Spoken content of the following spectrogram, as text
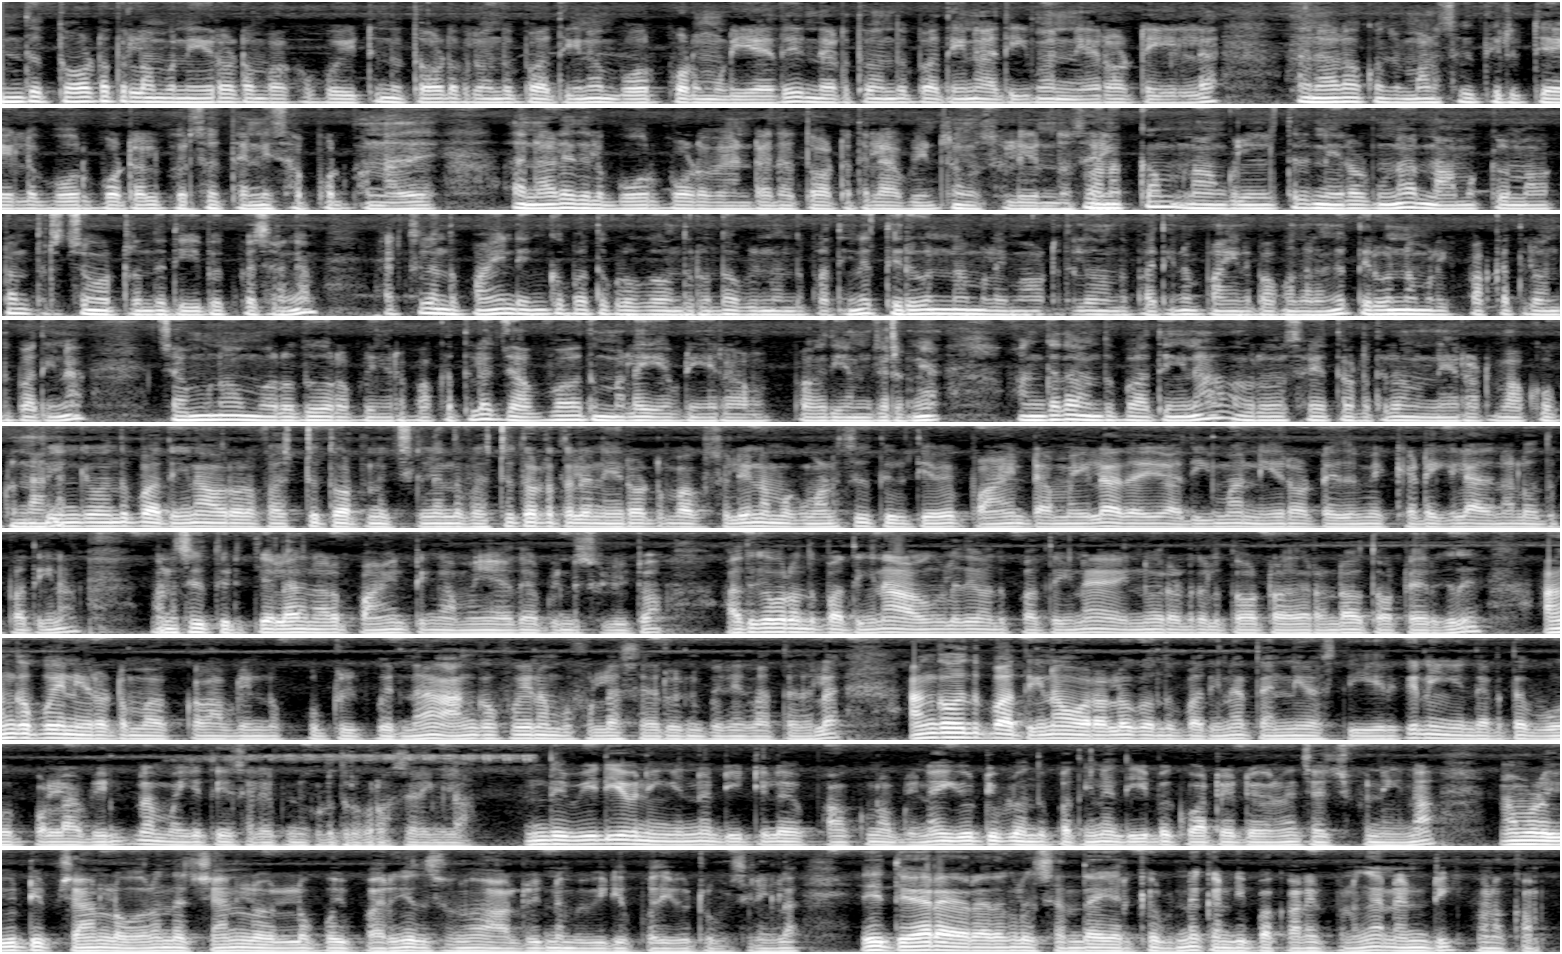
இந்த தோட்டத்தில் நம்ம நீரோட்டம் பார்க்க போயிட்டு இந்த தோட்டத்தில் வந்து பார்த்திங்கன்னா போர் போட முடியாது. இந்த இடத்துல வந்து பார்த்திங்கன்னா அதிகமாக நீரோட்டம் இல்லை. அதனால் கொஞ்சம் மனசுக்கு திருப்தியாக இல்லை. போர் போட்டாலும் பெருசாக தண்ணி சப்போர்ட் பண்ணாது. அதனால் இதில் போர் போட வேண்டாம் இந்த தோட்டத்தில் அப்படின்ட்டு நம்ம சொல்லியிருந்தோம். வணக்கம். நான் உங்கள் நிலத்தில் நீரோட்டம்னா நாமக்கல் மாவட்டம் திருச்செங்கோட்டிலிருந்து தீபக் பேசுகிறேங்க ஆக்சுவலி அந்த பாயிண்ட் எங்கே பார்த்து கொடுக்க வந்துருந்தோம் அப்படின்னு வந்து பார்த்திங்கன்னா திருவண்ணாமலை மாவட்டத்தில் வந்து பார்த்திங்கன்னா பாயிண்ட் பார்க்க வந்துருங்க திருவண்ணாமலைக்கு பக்கத்தில் வந்து பார்த்திங்கன்னா ஜமுனா மருதூர் அப்படிங்கிற பக்கத்தில் ஜவ்வாது மலை அப்படிங்கிற பகுதி அமைஞ்சிருக்குங்க. அங்கே தான் வந்து பார்த்திங்கன்னா ஒரு விவசாய தோட்டத்தில் நீரோட்டமாக கூப்பிட்டுருந்தாங்க. இங்கே வந்து பார்த்தீங்கன்னா அவரோட ஃபஸ்ட்டு தோட்டம்னு வச்சுக்கலாம் இந்த ஃபஸ்ட்டு தோட்டத்தில் நீரோட்டம் பார்க்க சொல்லி நமக்கு மனசுக்கு திருப்தியாகவே பாயிண்ட் அமையல. அது அதிகமாக நீரோட்டம் எதுவுமே கிடைக்கல. அதனால் வந்து பார்த்திங்கன்னா மனசுக்கு திருப்தி இல்லாதனால பாயிண்ட் இங்கே அமையாது அப்படின்னு சொல்லிட்டோம். அதுக்கப்புறம் வந்து பார்த்திங்கன்னா அவங்களதே வந்து பார்த்திங்கன்னா இன்னொரு இடத்துல தோட்டம் ரெண்டாவது தோட்டம் இருக்குது. அங்கே போய் நீரோட்டம் பார்க்கலாம் அப்படின்னு கூப்பிட்டுட்டு போயிருந்தாங்க. அங்கே போய் நம்ம ஃபுல்லாக சர்வ் பண்ணி பார்த்ததில் அங்கே வந்து பார்த்திங்கன்னா ஓரளவுக்கு வந்து பார்த்திங்கன்னா தண்ணி வசதி இருக்குது நீங்கள் இந்த இடத்த போர் போடலாம் அப்படின்ட்டு நம்ம மையத்தையும் செலக்ட் பண்ணி கொடுத்துருக்குறோம். சரிங்களா? இந்த வீடியோ நீங்கள் என்ன டீட்டெயிலாக பார்க்கணும் அப்படின்னா யூடியூப்பில் வந்து பார்த்தீங்கன்னா தீபக் வாட்டர் டேவர்னு சர்ச் பண்ணிங்கன்னா நம்மளோட யூடியூப் சேனலில் வரும். அந்த சேனலில் உள்ள போய் பாருங்கள் இது சொன்னால் ஆல்ரெடி நம்ம வீடியோ பதிவிட்டுருவோம். சரிங்களா? இது தேவை யாராவது உங்களுக்கு சந்தேகம் இருக்குது அப்படின்னா கண்டிப்பாக கனெக்ட் பண்ணுங்கள் நன்றி. வணக்கம்.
